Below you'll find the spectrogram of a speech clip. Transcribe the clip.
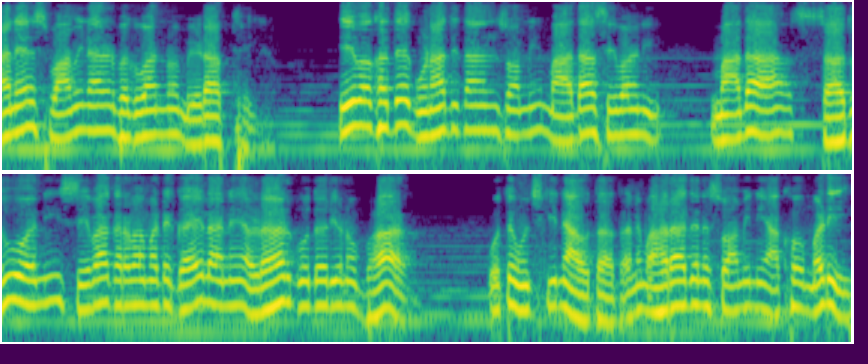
અને સ્વામિનારાયણ ભગવાનનો મેળાપ થઈ ગયો. એ વખતે ગુણાતીતાનંદ સ્વામી માદા સેવાની, માદા સાધુઓની સેવા કરવા માટે ગયેલા અને અઢાર ગોદરીઓનો ભાર પોતે ઊંચકીને આવતા હતા. અને મહારાજ અને સ્વામીની આંખો મળી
